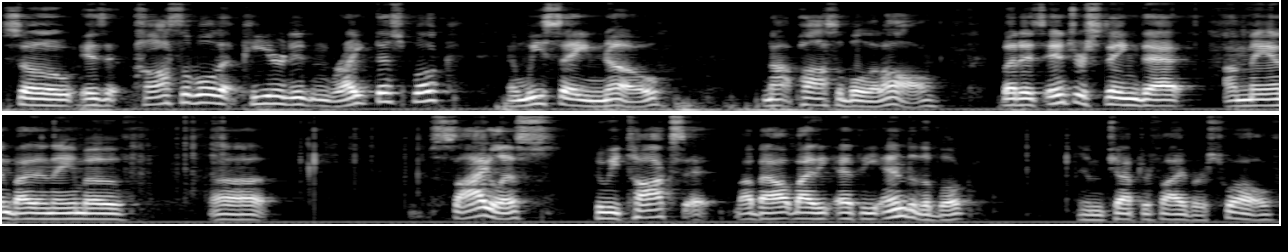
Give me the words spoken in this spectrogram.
So, is it possible that Peter didn't write this book? And we say no, not possible at all. But it's interesting that a man by the name of uh, Silas, who he talks about by the, at the end of the book, in chapter 5, verse 12,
